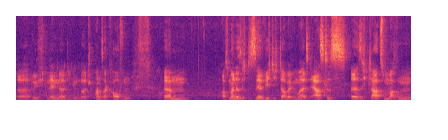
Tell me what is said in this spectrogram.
äh, durch Länder, die eben deutsche Panzer kaufen. Ähm, aus meiner Sicht ist sehr wichtig, dabei immer als erstes äh, sich klarzumachen,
